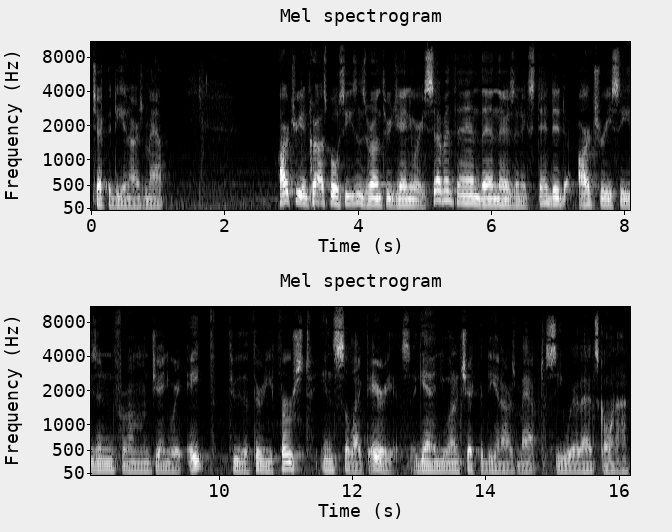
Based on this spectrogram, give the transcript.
Check the DNR's map. Archery and crossbow seasons run through January 7th, and then there's an extended archery season from January 8th through the 31st in select areas. Again, you want to check the DNR's map to see where that's going on.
